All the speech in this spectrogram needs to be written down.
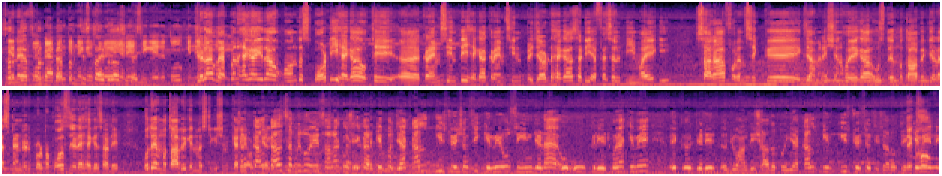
ਜਿਹੜੇ ਸੀਗੇ ਤੇ ਤੋਂ ਕਿੰਨੇ ਜਿਹੜਾ ਵੈਪਨ ਹੈਗਾ ਇਹਦਾ ਔਨ ਦਾ ਸਪੌਟ ਹੀ ਹੈਗਾ ਉੱਥੇ ਕ੍ਰਾਈਮ ਸੀਨ ਤੇ ਹੀ ਹੈਗਾ ਕ੍ਰਾਈਮ ਸੀਨ ਪ੍ਰੀਜ਼ਰਵਡ ਹੈਗਾ ਸਾਡੀ ਐਫਐਸਐਲ ਟੀਮ ਆਏਗੀ। ਸਾਰਾ ਫੋਰੈਂਸਿਕ ਐਗਜ਼ਾਮੀਨੇਸ਼ਨ ਹੋਏਗਾ ਉਸ ਦੇ ਮੁਤਾਬਿਕ ਜਿਹੜਾ ਸਟੈਂਡਰਡ ਪ੍ਰੋਟੋਕੋਲਸ ਜਿਹੜੇ ਹੈਗੇ ਸਾਡੇ ਉਹਦੇ ਮੁਤਾਬਿਕ ਇਨਵੈਸਟੀਗੇਸ਼ਨ ਕੈਰੀ ਆਊਟ ਕੱਲ ਕੱਲ ਸਰ ਜਦੋਂ ਇਹ ਸਾਰਾ ਕੁਝ ਇਹ ਕਰਕੇ ਭੱਜਿਆ ਕੱਲ ਕੀ ਸਿਚੁਏਸ਼ਨ ਸੀ? ਕਿਵੇਂ ਉਹ ਸੀਨ ਜਿਹੜਾ ਹੈ ਉਹ ਉਹ ਕ੍ਰੀਏਟ ਹੋਇਆ? ਕਿਵੇਂ ਇੱਕ ਜਿਹੜੇ ਜਵਾਨ ਦੀ ਸ਼ਹਾਦਤ ਹੋਈ ਹੈ? ਕੱਲ ਕੀ ਕੀ ਸਿਚੁਏਸ਼ਨ ਸੀ ਸਰ ਉੱਥੇ? ਦੇਖੋ ਇਹਨੇ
